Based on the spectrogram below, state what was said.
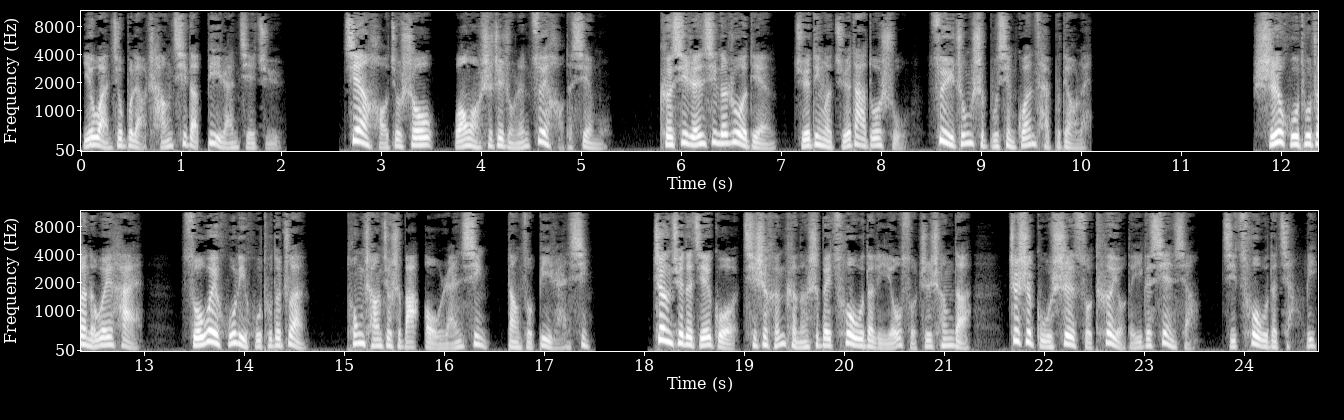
也挽救不了长期的必然结局。见好就收，往往是这种人最好的谢幕。可惜人性的弱点，决定了绝大多数最终是不见棺材不掉泪。十糊涂赚的危害，所谓糊里糊涂的赚，通常就是把偶然性当做必然性。正确的结果其实很可能是被错误的理由所支撑的，这是股市所特有的一个现象，即错误的奖励。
